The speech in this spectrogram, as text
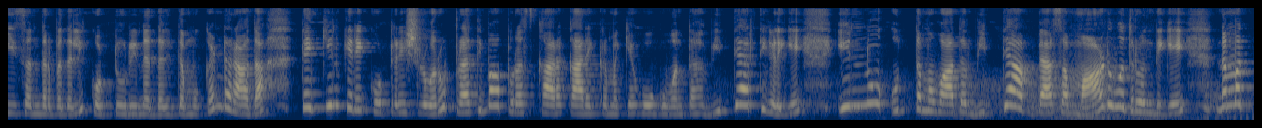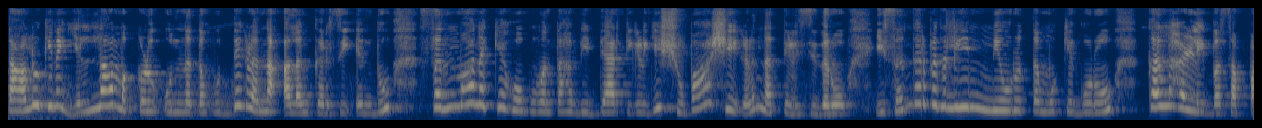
ಈ ಸಂದರ್ಭದಲ್ಲಿ ಕೊಟ್ಟೂರಿನ ದಲಿತ ಮುಖಂಡರಾದ ತೆಕ್ಕಿನಕೆರೆ ಕೊಟ್ರೇಶ್ರವರು ಪ್ರತಿಭಾ ಪುರಸ್ಕಾರ ಕಾರ್ಯಕ್ರಮಕ್ಕೆ ಹೋಗುವಂತಹ ವಿದ್ಯಾರ್ಥಿಗಳಿಗೆ ಇನ್ನೂ ಉತ್ತಮವಾದ ವಿದ್ಯಾಭ್ಯಾಸ ಮಾಡುವುದರೊಂದಿಗೆ ನಮ್ಮ ತಾಲೂಕಿನ ಎಲ್ಲ ಮಕ್ಕಳು ಉನ್ನತ ಹುದ್ದೆಗಳನ್ನು ಅಲಂಕರಿಸಿ ಎಂದು ಸನ್ಮಾನಕ್ಕೆ ಹೋಗುವಂತಹ ವಿದ್ಯಾರ್ಥಿಗಳಿಗೆ ಶುಭಾಶಯಗಳನ್ನು ತಿಳಿಸಿದರು. ಈ ಸಂದರ್ಭದಲ್ಲಿ ನಿವೃತ್ತ ಮುಖ್ಯ ಗುರು ಕಲ್ಲಹಳ್ಳಿ ಬಸಪ್ಪ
